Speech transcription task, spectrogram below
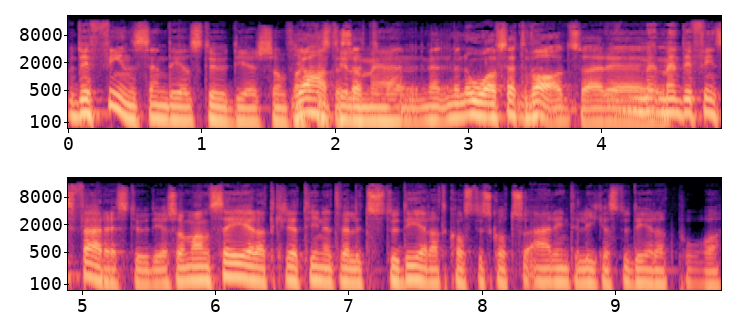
Det finns en del studier som jag har faktiskt inte till och med men, men, men oavsett vad så är det men, men det finns färre studier. Så om man säger att kreatin är ett väldigt studerat kosttillskott så är det inte lika studerat på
